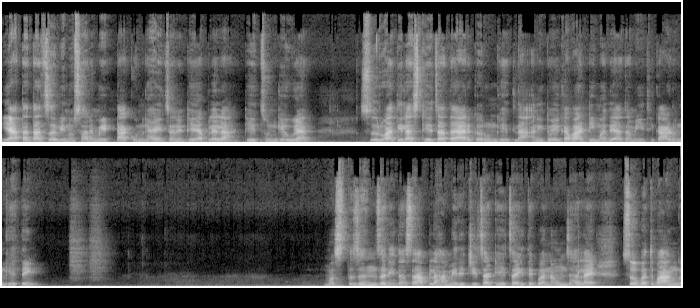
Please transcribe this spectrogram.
यात आता चवीनुसार मीठ टाकून घ्यायचं आणि ठे आपल्याला ठेचून घेऊयात. सुरुवातीलाच ठेचा तयार करून घेतला आणि तो एका वाटीमध्ये आता मी इथे काढून घेते. मस्त झणझणीत असा आपला हा मिरचीचा ठेचा इथे बनवून झाला आहे सोबत वांग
